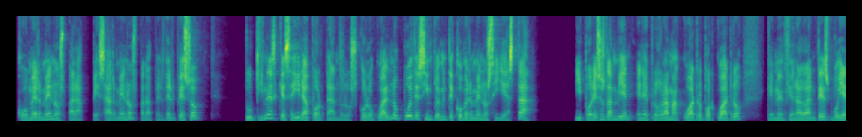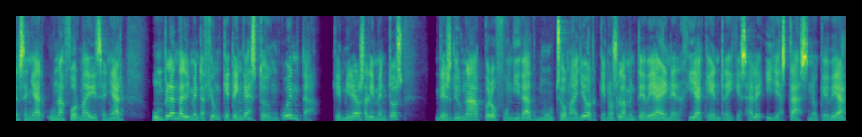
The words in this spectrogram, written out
comer menos para pesar menos, para perder peso, tú tienes que seguir aportándolos, con lo cual no puedes simplemente comer menos y ya está. Y por eso también en el programa 4x4 que he mencionado antes voy a enseñar una forma de diseñar un plan de alimentación que tenga esto en cuenta, que mire los alimentos desde una profundidad mucho mayor, que no solamente vea energía que entra y que sale y ya está, sino que vea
